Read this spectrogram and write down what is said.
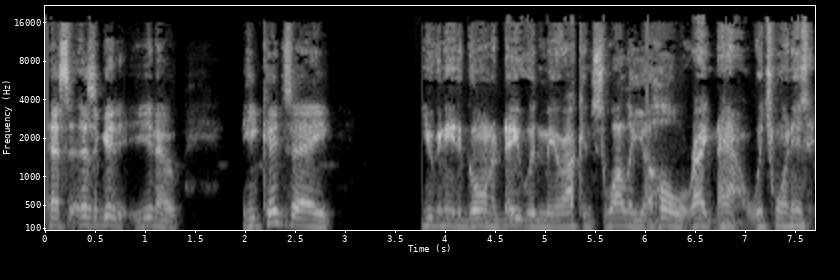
that's that's a good. You know, he could say, "You can either go on a date with me, or I can swallow you whole right now. Which one is it?"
